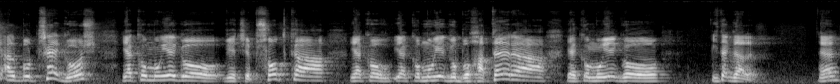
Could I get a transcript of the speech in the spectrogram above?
albo czegoś jako mojego, wiecie, przodka, jako, jako mojego bohatera, jako mojego i tak dalej. Nie?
